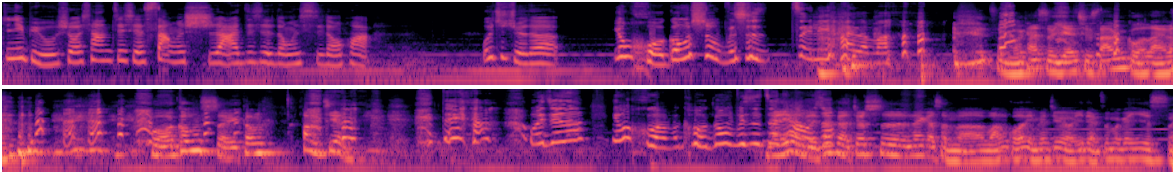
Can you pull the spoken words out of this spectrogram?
就你比如说像这些丧尸啊这些东西的话，我一直觉得用火攻术不是最厉害了吗？怎么开始演起三国来了？火攻、水攻、放箭，对呀我觉得用火火攻不是最没厉害。有你这个就是那个什么王国里面就有一点这么个意思，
